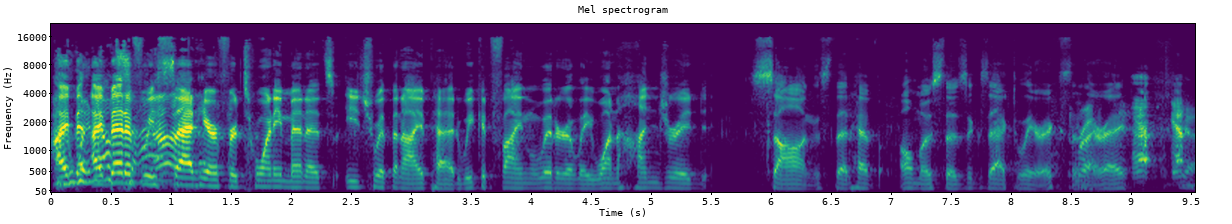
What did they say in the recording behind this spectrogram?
I, bet, I bet if we sat here for 20 minutes, each with an iPad, we could find literally 100 songs that have almost those exact lyrics in there, right? Yeah, yeah. Yeah.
